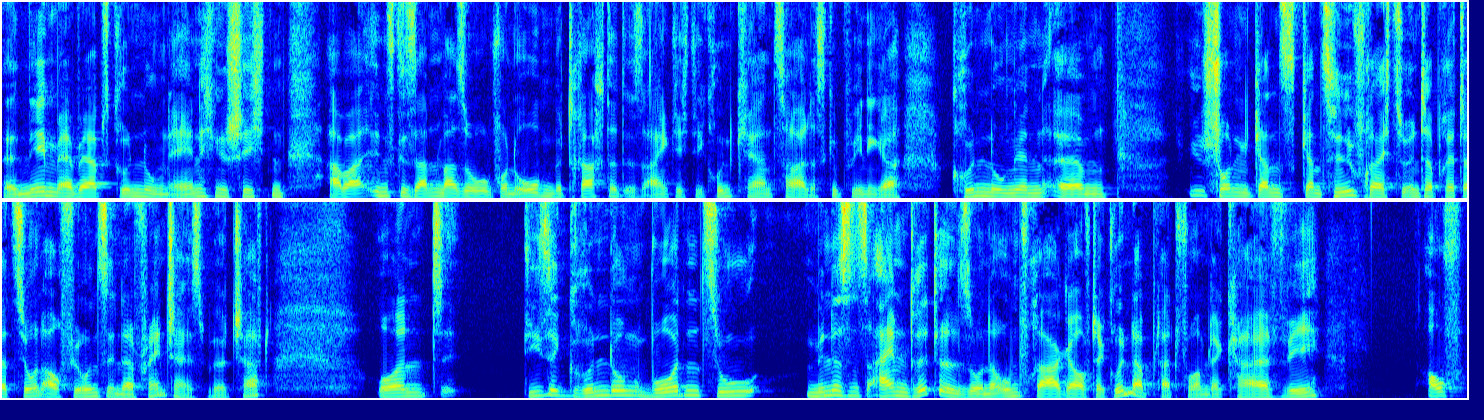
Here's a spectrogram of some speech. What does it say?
äh, Nebenerwerbsgründungen, ähnlichen Geschichten. Aber insgesamt mal so von oben betrachtet ist eigentlich die Grundkernzahl, es gibt weniger Gründungen. Ähm, schon ganz, ganz hilfreich zur Interpretation, auch für uns in der Franchise-Wirtschaft. Und diese Gründungen wurden zu mindestens einem Drittel so einer Umfrage auf der Gründerplattform der KfW auf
